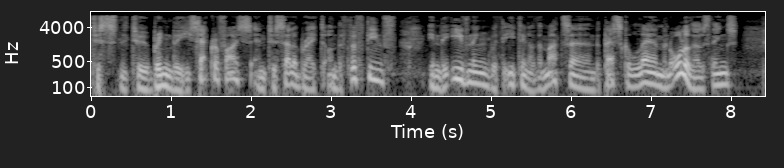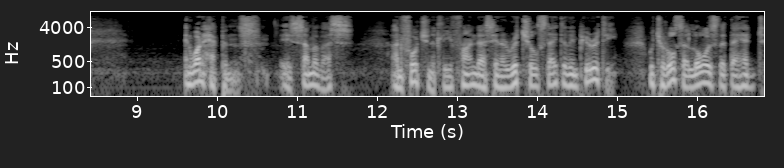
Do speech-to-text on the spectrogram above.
to, to bring the sacrifice and to celebrate on the 15th in the evening with the eating of the matzah and the paschal lamb and all of those things. And what happens is some of us, unfortunately, find us in a ritual state of impurity, which are also laws that they had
